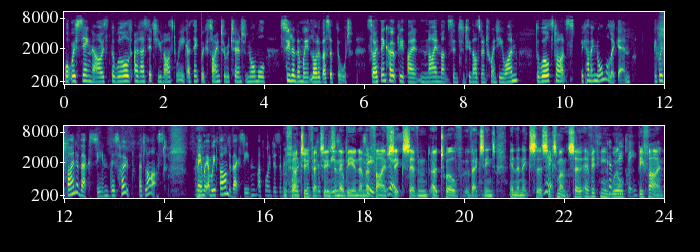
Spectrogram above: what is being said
what we're seeing now is that the world, and I said to you last week, I think we're starting to return to normal sooner than we, a lot of us had thought. So I think hopefully by nine months into 2021, the world starts becoming normal again. If we find a vaccine, there's hope at last. I mean, we, we found a vaccine. My point is, we found two vaccines, and there'll be another two, five, yes. six, seven, uh, 12 vaccines in the next uh, six yes. months. So everything Completely. will be fine.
